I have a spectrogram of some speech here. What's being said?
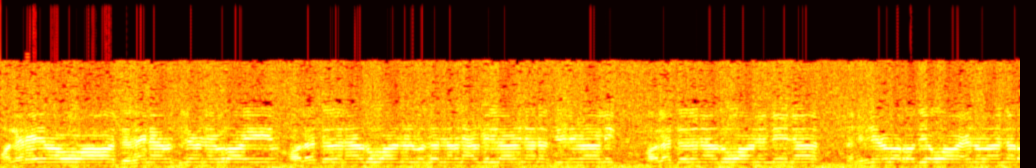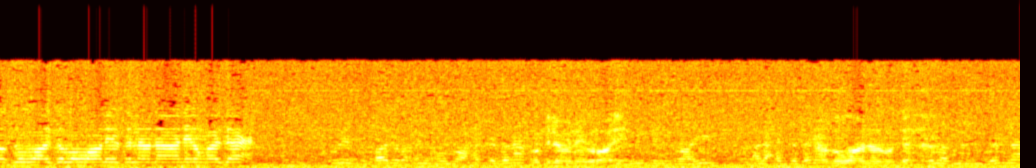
قال رحمه الله حدثنا مسلم بن إبراهيم قال حدثنا عبد الله بن المثنى بن عبد الله بن انس بن مالك قال حدثنا عبد الله بن دينار عن ابن عمر رضي الله عنهما إن رسول الله صلى الله عليه وسلم نهى عن الغزع. يقول رحمه الله حدثنا مسلم بن إبراهيم قال حدثنا عبد الله بن عبد المثنى الله بن المثنى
